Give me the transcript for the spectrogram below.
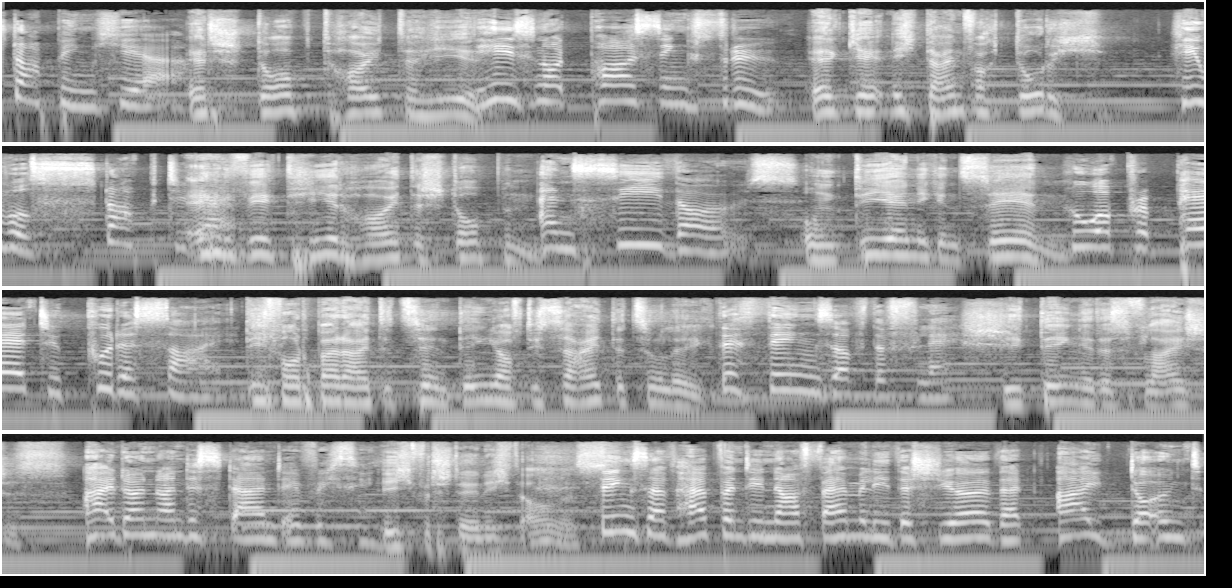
stopping here. Er stoppt heute hier. He's not passing through. Er geht nicht einfach durch. He will stop Er today wird hier heute stoppen and see those und diejenigen sehen, who are prepared to put aside die vorbereitet sind, Dinge auf die Seite zu legen. the things of the flesh. Die Dinge des Fleisches. I don't understand everything. Ich verstehe nicht alles. Things have happened in our family this year that I don't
